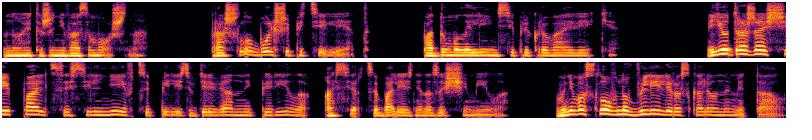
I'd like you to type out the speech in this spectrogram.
Но это же невозможно. Прошло больше пяти лет, — подумала Линси, прикрывая веки. Ее дрожащие пальцы сильнее вцепились в деревянный перила, а сердце болезненно защемило. В него словно влили раскаленный металл.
